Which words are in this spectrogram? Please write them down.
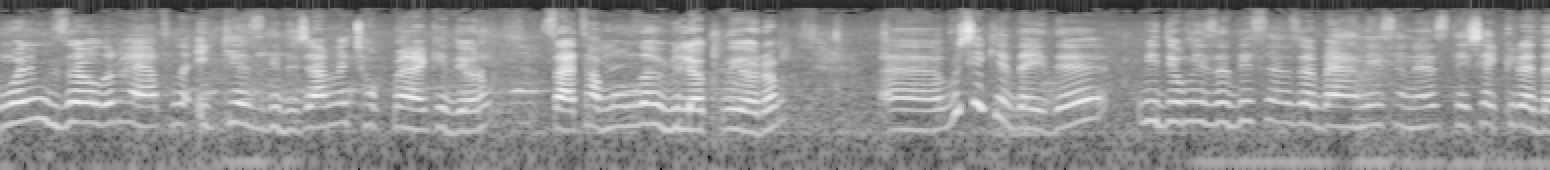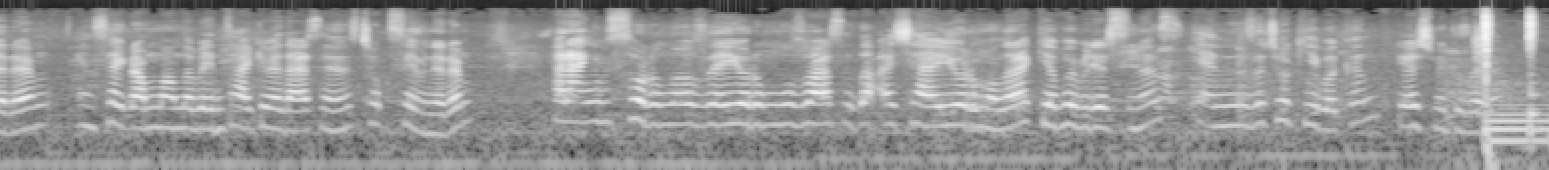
Umarım güzel olur. Hayatımda ilk kez gideceğim ve çok merak ediyorum. Zaten bunu da vlogluyorum. Ee, bu şekildeydi. Videomu izlediyseniz ve beğendiyseniz teşekkür ederim. Instagram'dan da beni takip ederseniz çok sevinirim. Herhangi bir sorunuz ve yorumunuz varsa da aşağıya yorum olarak yapabilirsiniz. Kendinize çok iyi bakın. Görüşmek üzere.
